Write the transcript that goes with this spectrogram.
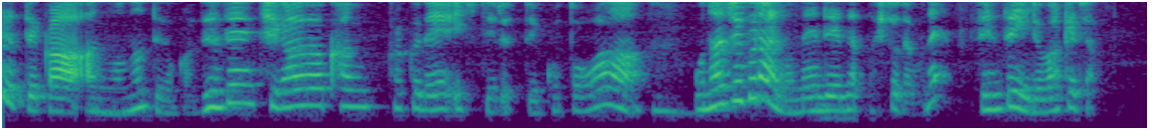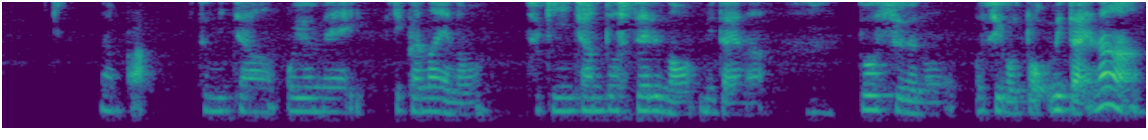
れるっていうかあのなんていうのか全然違う感覚で生きてるっていうことはうん。同じぐらいの年齢の人でもね全然いるわけじゃん。なんかひとみちゃんお嫁行かないの？貯金ちゃんとしてるの？みたいな、うん。どうするの？お仕事？みたいな。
